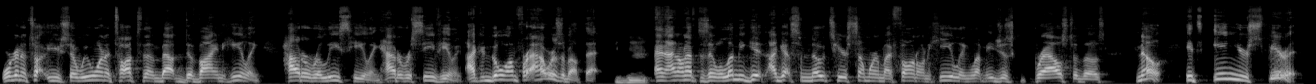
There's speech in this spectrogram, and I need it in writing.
we're going to talk, you said, we want to talk to them about divine healing, how to release healing, how to receive healing. I could go on for hours about that. Mhm. And I don't have to say, well, let me get, I got some notes here somewhere in my phone on healing. Let me just browse to those. No, it's in your spirit.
